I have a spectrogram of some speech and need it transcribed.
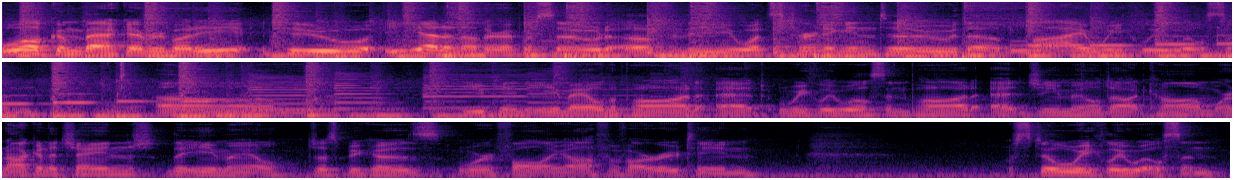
Welcome back, everybody, to yet another episode of the what's turning into the bi-weekly Wilson. Um, you can email the pod at weeklywilsonpod at gmail.com. We're not going to change the email just because we're falling off of our routine. Still Weekly Wilson.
